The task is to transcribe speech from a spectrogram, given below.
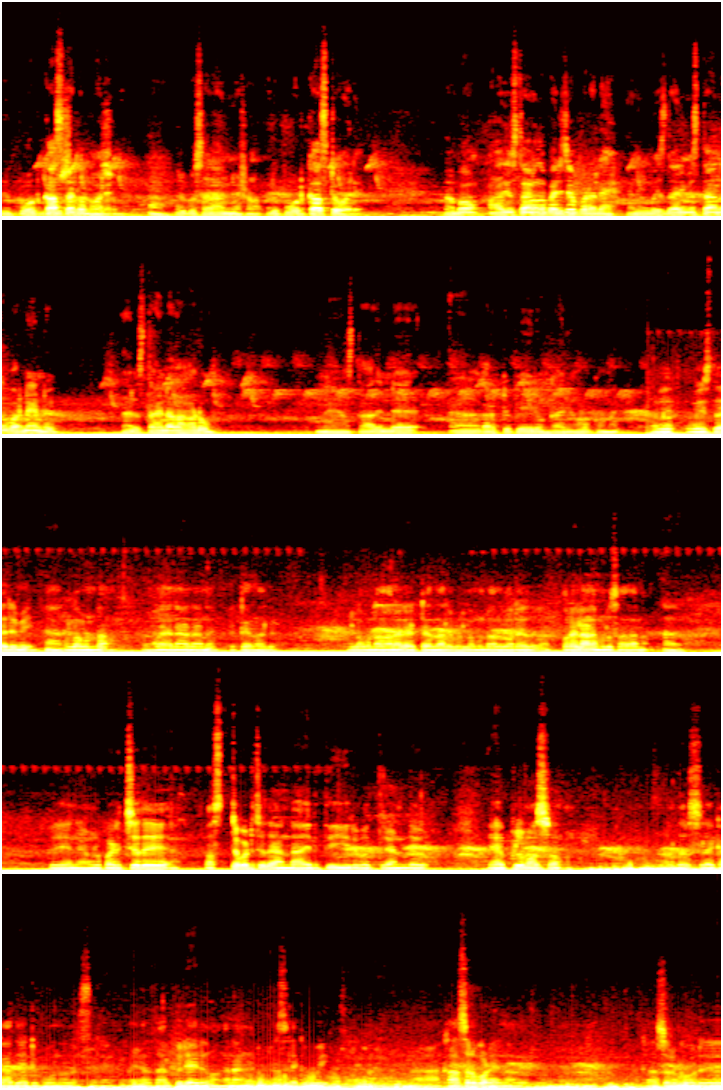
ഒരു പോഡ്കാസ്റ്റൊക്കെ പോലെ. ആ ഒരു കുശലാന്വേഷണം ഒരു പോഡ്കാസ്റ്റ് പോലെ. അപ്പോൾ ആദ്യ ഉസ്താൻ ഒന്ന് പരിചയപ്പെടല്ലേ ഞാൻ ഉവൈസ് ദാരിമിസ്താൻ എന്ന് പറഞ്ഞിട്ടുണ്ട്. ഞാൻ ഉസ്താദിന്റെ നാടും പിന്നെ ഉസ്താദിന്റെ കറക്റ്റ് പേരും കാര്യങ്ങളൊക്കെ ഒന്ന് ആ. വെള്ളമുണ്ട വയനാടാണ് എട്ടേ നാല് വെള്ളമുണ്ട എന്ന് പറഞ്ഞാൽ എട്ടേ നാല് വെള്ളമുണ്ട എന്ന് പറയുന്നത് കുറേലാണ് നമ്മൾ സാധാരണ. പിന്നെ നമ്മൾ പഠിച്ചത് ഫസ്റ്റ് പഠിച്ചത് രണ്ടായിരത്തി ഇരുപത്തിരണ്ട് ഏപ്രിൽ മാസം ദർസിലേക്ക് ആദ്യമായിട്ട് പോകുന്നത്. ഭയങ്കര താല്പര്യമായിരുന്നു. അങ്ങനെ അങ്ങ് ദർസിലേക്ക് പോയി. കാസർഗോഡായിരുന്നു അത്. കാസർഗോഡ്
